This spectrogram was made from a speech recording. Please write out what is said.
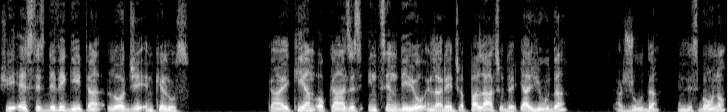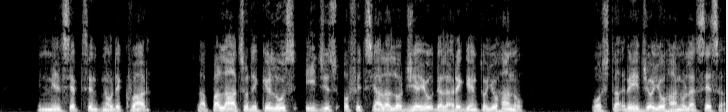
si estis devigita logi in Celus. Cae ciam ocasis incendio in la regia palazzo de Iajuda, Ajuda, in Lisbono, in 1794, la palazzo de Celus igis oficiala logeo de la regento Johano, posta regio Johano la Sesa,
